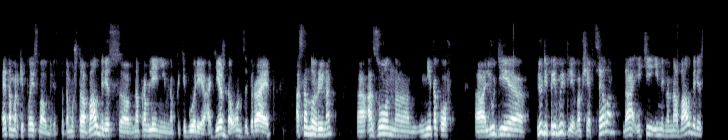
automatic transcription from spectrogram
это маркетплейс Wildberries, потому что Wildberries э, в направлении именно в категории одежда, он забирает основной рынок, а Озон э, не таков. А люди, люди привыкли вообще в целом да, идти именно на Wildberries,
